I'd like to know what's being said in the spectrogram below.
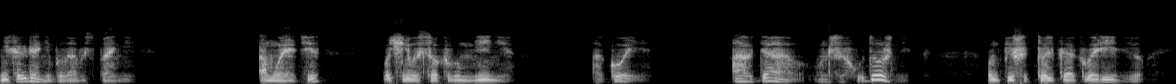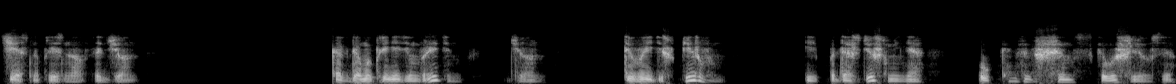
никогда не была в Испании. А мой отец очень высокого мнения о Гое. Ах да, он же художник. Он пишет только акварелью, честно признался Джон. Когда мы приедем в Рейдинг, Джон, ты выйдешь первым и подождешь меня у Кавершемского шлюза.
